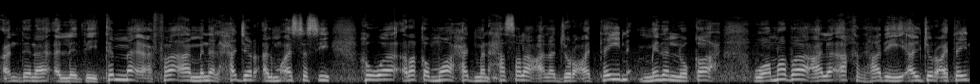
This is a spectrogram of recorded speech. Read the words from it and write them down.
عندنا الذي تم إعفاء من الحجر المؤسسي هو رقم واحد من حصل على جرعتين من اللقاح ومضى على أخذ هذه الجرعتين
